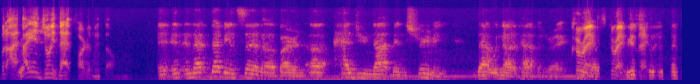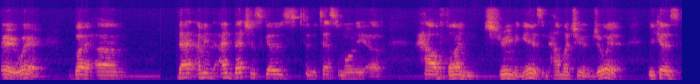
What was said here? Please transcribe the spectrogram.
but I, I enjoyed that part of it though. And, and, and that that being said, uh, Byron, uh, had you not been streaming, that would not have happened, right? Correct, You know, correct, exactly. Very aware. But um, that I mean, I, that just goes to the testimony of how fun streaming is and how much you enjoy it because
